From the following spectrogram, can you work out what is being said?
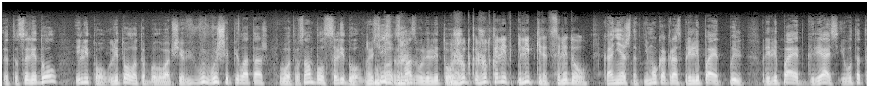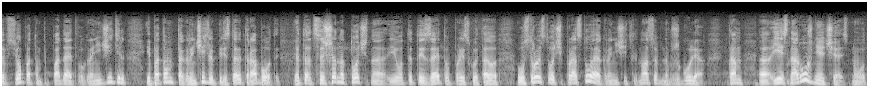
это солидол и литол. Литол это был вообще вы- высший пилотаж. Вот, в основном был солидол. Ну, естественно, смазывали литол. Жутко, жутко лип- липкий этот солидол. Конечно, к нему как раз прилипает пыль, прилипает грязь, и вот это все потом попадает в ограничитель, и потом этот ограничитель перестает работать. Это совершенно точно, и вот это из-за этого происходит. А устройство очень простое, ограничитель, ну, особенно в «Жигулях». Там э, есть наружная часть, ну, вот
